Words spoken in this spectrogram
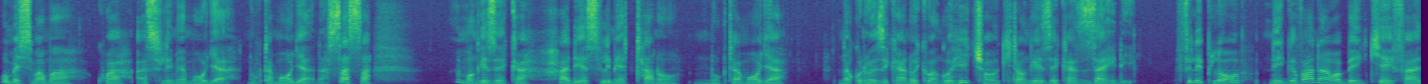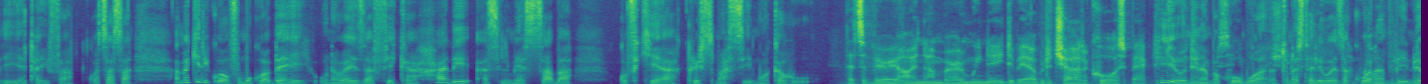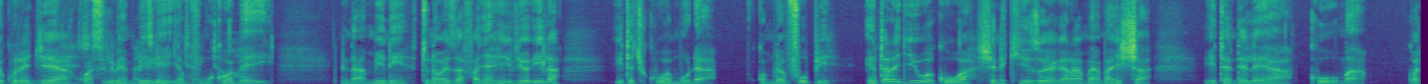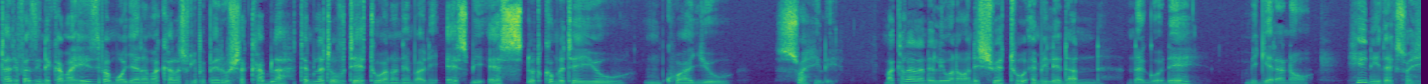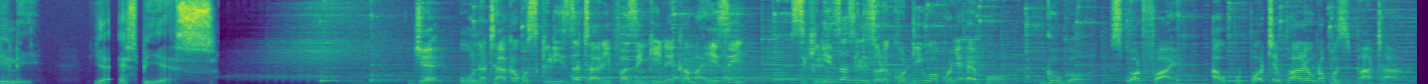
umesimama kwa asilimia moja nukta moja na sasa imeongezeka hadi asilimia tano nukta moja na kuna uwezekano kiwango hicho kitaongezeka zaidi. Philip Law ni gavana wa Benki ya Hifadhi ya Taifa. Kwa sasa amekiri kuwa mfumuko wa bei unaweza fika hadi asilimia saba kufikia Krismasi mwaka huu. That's a very high number and we need to be able to chart a course back to Hiyo ni namba kubwa na tunastahili weza kuwa na mbinu ya kurejea kwa asilimia mbili ya mfumuko wa bei. Ninaamini tunaweza fanya hivyo, ila itachukua muda. Kwa muda mfupi, inatarajiwa kuwa shinikizo ya gharama ya maisha itaendelea kuuma. Kwa taarifa zingine kama hizi pamoja na makala tulipeperusha kabla, tembelea tovuti yetu anaone ambayo ni sbs.com.au mkwaju Swahili. Makala yaliandaliwa na waandishi wetu Emilia Dan na Gode Migerano. Hii ni idhaa Kiswahili ya SBS. Je, unataka kusikiliza taarifa zingine kama hizi? Sikiliza zilizorekodiwa kwenye Apple, Google, Spotify au popote pale unapozipata.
